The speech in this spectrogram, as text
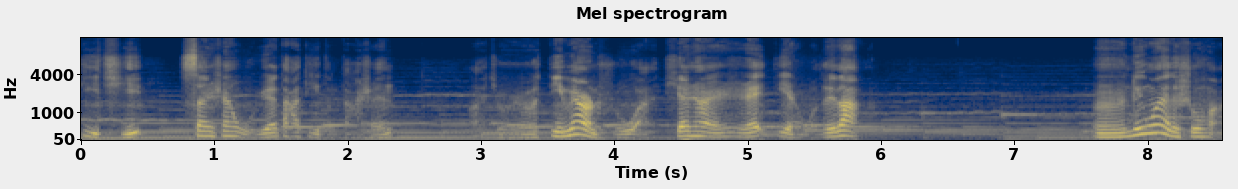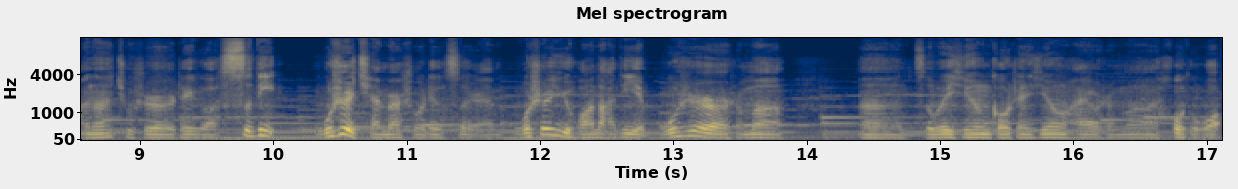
地奇、三山五岳大帝等大神。啊，就是说地面的主管，天上也是谁，地上我最大。嗯，另外的说法呢，就是这个四帝不是前面说这个四人，不是玉皇大帝，不是什么，嗯，紫微星、勾陈星，还有什么后土。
